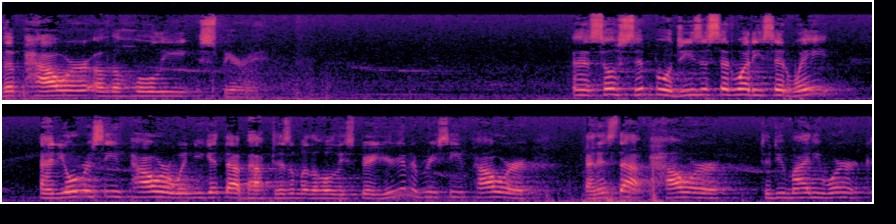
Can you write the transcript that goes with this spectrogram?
the power of the Holy Spirit. And it's so simple. Jesus said what? He said, wait, and you'll receive power when you get that baptism of the Holy Spirit. You're going to receive power, and it's that power to do mighty works.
